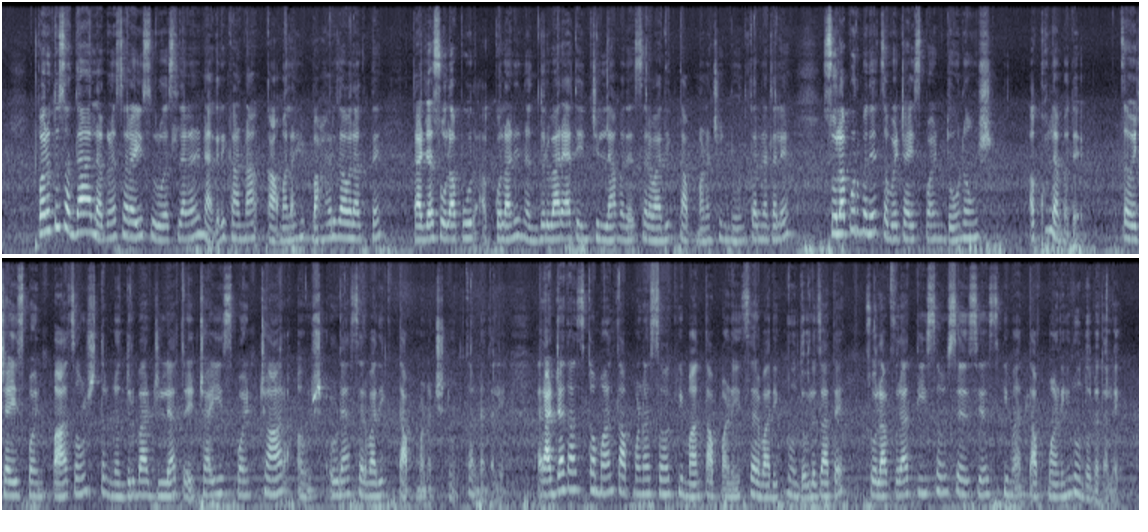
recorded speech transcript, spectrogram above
परंतु सध्या लग्नसराई सुरू असल्याने नागरिकांना कामालाही बाहेर जावं लागतंय. राज्यात सोलापूर अकोला आणि नंदुरबार या तीन जिल्ह्यामध्ये सर्वाधिक तापमानाची नोंद करण्यात आली सोलापूरमध्ये चव्वेचाळीस पॉईंट दोन अंश अकोल्यामध्ये चव्वेचाळीस पॉईंट पाच अंश तर नंदुरबार जिल्ह्यात त्रेचाळीस पॉईंट चार अंश एवढ्या सर्वाधिक तापमानाची नोंद करण्यात आली राज्यात आज कमाल तापमानासह किमान तापमानही सर्वाधिक नोंदवलं जात आहे. सोलापुरात तीस अंश सेल्सिअस किमान तापमानही नोंदवण्यात आले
